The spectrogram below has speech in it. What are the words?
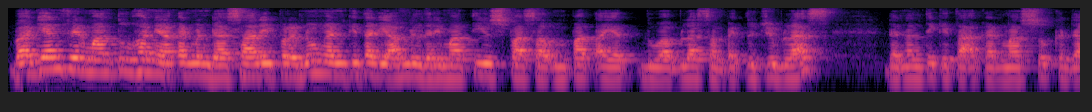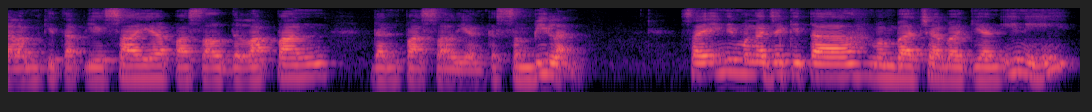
Bagian firman Tuhan yang akan mendasari perenungan kita diambil dari Matius pasal 4 ayat 12 sampai 17 dan nanti kita akan masuk ke dalam kitab Yesaya pasal 8 dan pasal yang ke-9. Saya ingin mengajak kita membaca bagian ini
